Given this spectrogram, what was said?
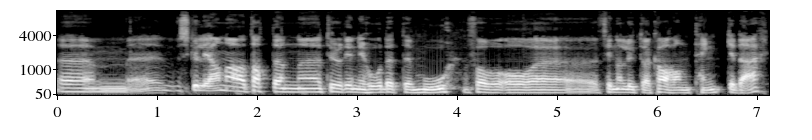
Ehm, jeg skulle gjerne ha tatt en eh, tur inn i hodet til Mo for å eh, finne ut av hva han tenker der.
